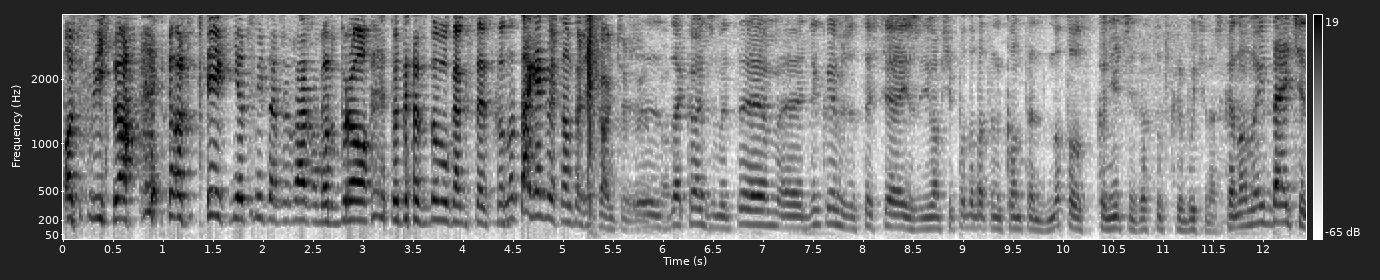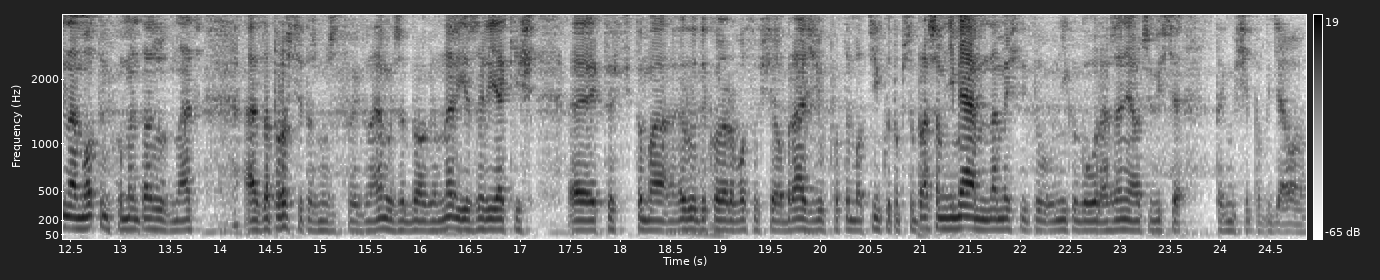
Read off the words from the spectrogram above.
od Frila, od tych, nie od Frica, przepraszam, od Bro, to teraz znowu gangstersko. No tak jakoś nam to się kończy wszystko. Zakończmy tym. E, Dziękujemy, że jesteście. Jeżeli Wam się podoba ten content, no to koniecznie zasubskrybujcie nasz kanał. No i dajcie nam o tym w komentarzu znać. E, Zaproście też może swoich znajomych, żeby oglądali. Jeżeli jakiś e, ktoś, kto ma rudy kolor włosów się obraził po tym odcinku, to przepraszam, nie miałem na myśli tu nikogo urażenia. Oczywiście tak mi się powiedziało.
